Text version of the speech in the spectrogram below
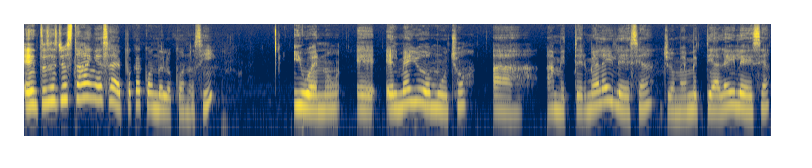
Entonces yo estaba en esa época cuando lo conocí y bueno, eh, él me ayudó mucho a, a, meterme a la iglesia, yo me metí a la iglesia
